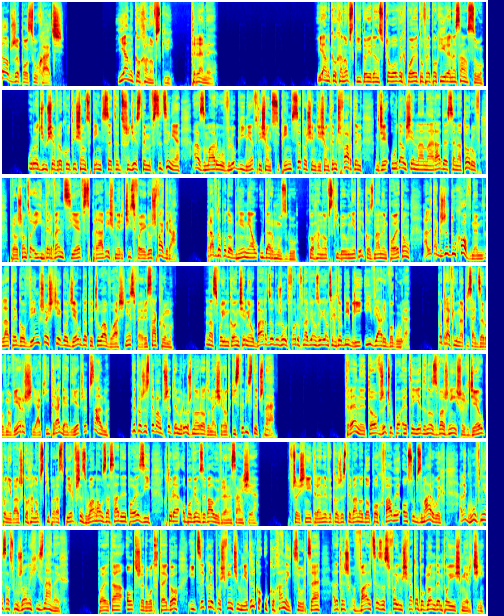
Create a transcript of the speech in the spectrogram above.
dobrze posłuchać. Jan Kochanowski, Treny. Jan Kochanowski to jeden z czołowych poetów epoki renesansu. Urodził się w roku 1530 w Sycynie, a zmarł w Lublinie w 1584, gdzie udał się na naradę senatorów, prosząc o interwencję w sprawie śmierci swojego szwagra. Prawdopodobnie miał udar mózgu. Kochanowski był nie tylko znanym poetą, ale także duchownym, dlatego większość jego dzieł dotyczyła właśnie sfery sakrum. Na swoim koncie miał bardzo dużo utworów nawiązujących do Biblii i wiary w ogóle. Potrafił napisać zarówno wiersz, jak i tragedię czy psalm. Wykorzystywał przy tym różnorodne środki stylistyczne. Treny to w życiu poety jedno z ważniejszych dzieł, ponieważ Kochanowski po raz pierwszy złamał zasady poezji, które obowiązywały w renesansie. Wcześniej treny wykorzystywano do pochwały osób zmarłych, ale głównie zasłużonych i znanych. Poeta odszedł od tego i cykl poświęcił nie tylko ukochanej córce, ale też walce ze swoim światopoglądem po jej śmierci.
